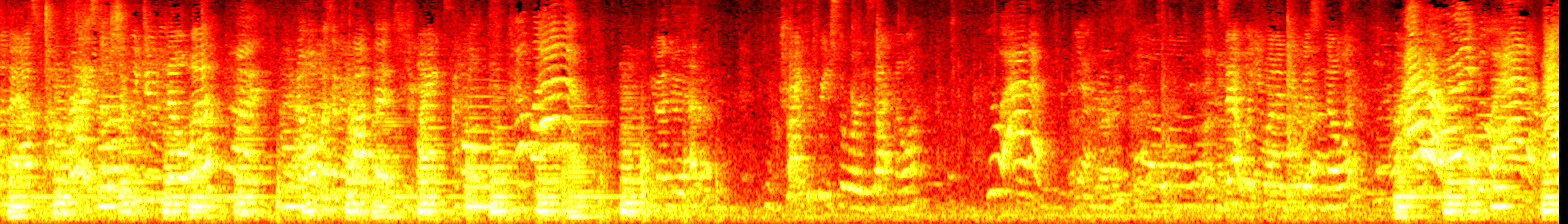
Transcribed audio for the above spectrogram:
the vast. All right, so should we do Noah? Noah was a prophet, right? You wanna do Adam? Try to preach the word. Is that Noah? Do Adam. Is that what you want to do? Is Noah? Adam, ready to Adam.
